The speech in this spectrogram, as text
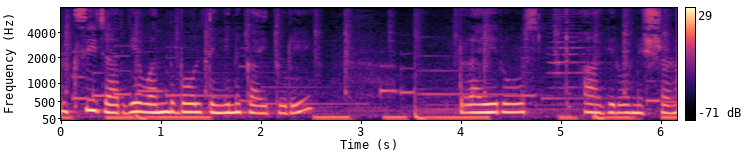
ಮಿಕ್ಸಿ ಜಾರ್ಗೆ ಒಂದು ಬೌಲ್ ತೆಂಗಿನಕಾಯಿ ತುರಿ, ಡ್ರೈ ರೋಸ್ಟ್ ಆಗಿರೋ ಮಿಶ್ರಣ.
